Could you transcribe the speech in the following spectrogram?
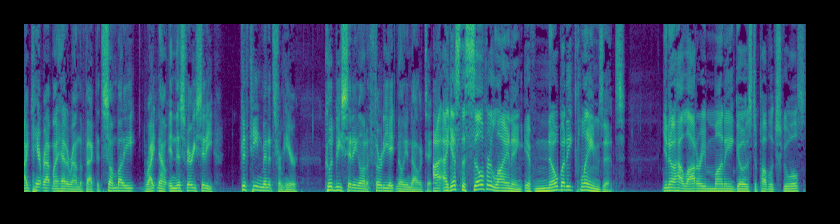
I can't wrap my head around the fact that somebody right now in this very city, 15 minutes from here, could be sitting on a $38 million ticket. I, I guess the silver lining, if nobody claims it, you know how lottery money goes to public schools?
